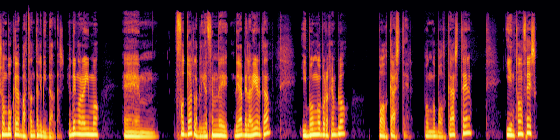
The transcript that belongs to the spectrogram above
son búsquedas bastante limitadas. Yo tengo ahora mismo em, fotos, la aplicación de, de Apple abierta, y pongo, por ejemplo, podcaster. Pongo podcaster y entonces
